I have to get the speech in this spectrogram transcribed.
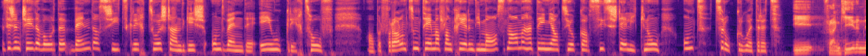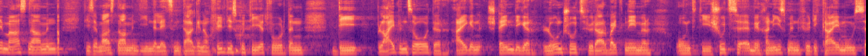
Es ist entschieden worden, wenn das Schiedsgericht zuständig ist und wenn der EU-Gerichtshof. Aber vor allem zum Thema flankierende Massnahmen hat Ignazio Cassis Stellung genommen und zurückgerudert. Die flankierenden Maßnahmen, diese Maßnahmen, die in den letzten Tagen auch viel diskutiert wurden, die bleiben so. Der eigenständige Lohnschutz für Arbeitnehmer und die Schutzmechanismen für die KMUs,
